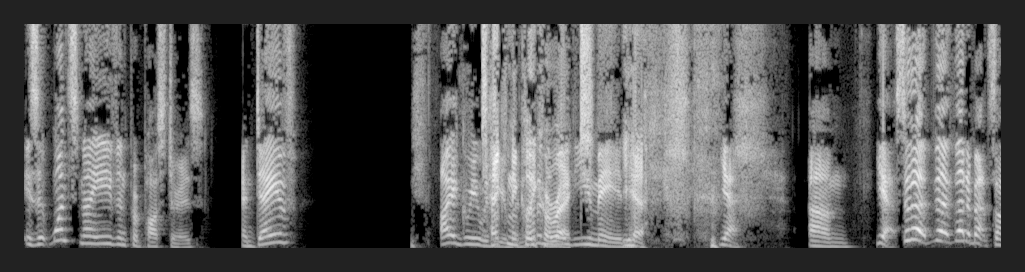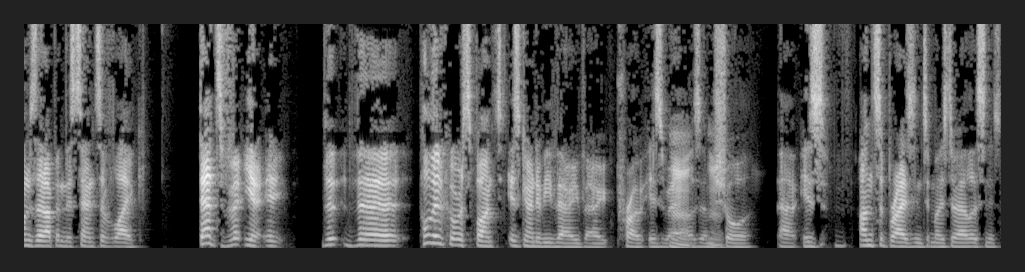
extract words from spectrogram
is at once naive and preposterous." And Dave. I agree with Technically you. but not in the way correct. you made Yeah. yeah um yeah so that, that that about sums it up in the sense of like that's you know it, the the political response is going to be very very pro israel Mm, as i'm mm. sure uh, is unsurprising to most of our listeners.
